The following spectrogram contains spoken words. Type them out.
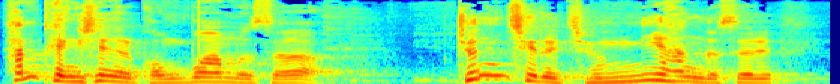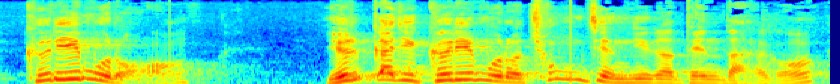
한 평생을 공부하면서 전체를 정리한 것을 그림으로 열 가지 그림으로 총 정리가 된다고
